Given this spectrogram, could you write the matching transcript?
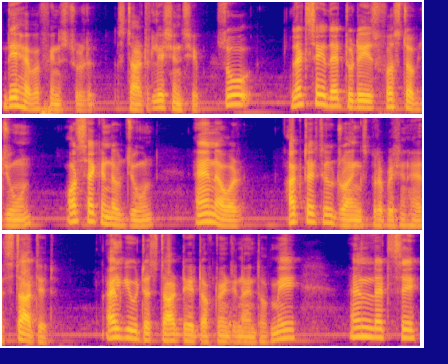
they have a finish to start relationship. So, Let's say that today is 1st of June or 2nd of June and our architectural drawings preparation has started. I'll give it a start date of 29th of May and let's say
